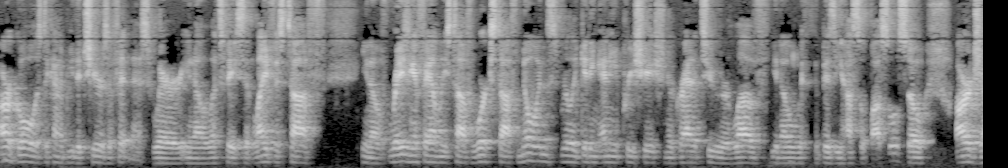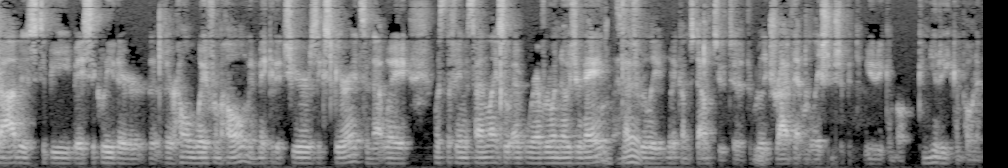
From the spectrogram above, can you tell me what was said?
Our goal is to kind of be the Cheers of fitness where, you know, let's face it, life is tough. You know, raising a family is tough, work's tough. No one's really getting any appreciation or gratitude or love, you know, with the busy hustle bustle. So our job is to be basically their, their home away from home and make it a cheers experience. And that way, what's the famous timeline? So where everyone knows your name. and that's it. really what it comes down to, to, to really drive that relationship and community, compo- community component.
